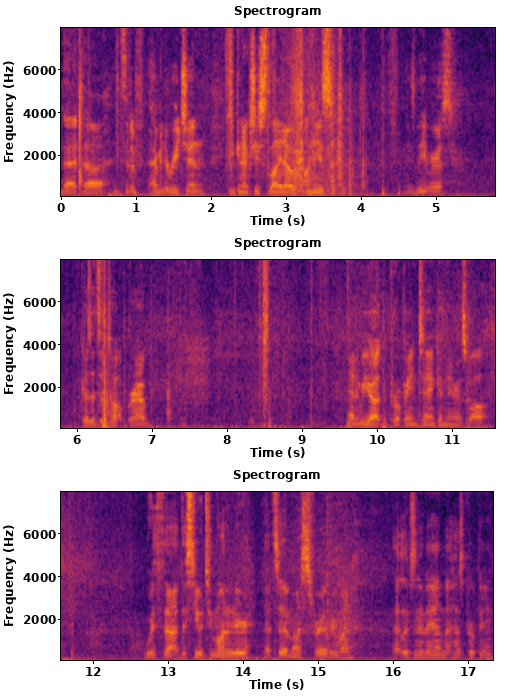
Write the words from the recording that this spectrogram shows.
that uh, instead of having to reach in, you can actually slide out on these these levers because it's a top grab. And we got the propane tank in there as well with uh, the CO2 monitor. That's a must for everyone that lives in a van that has propane.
